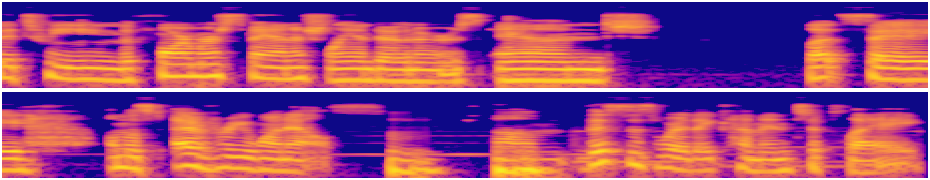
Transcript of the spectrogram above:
between the former Spanish landowners and, let's say, almost everyone else. Hmm. Um, this is where they come into play.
